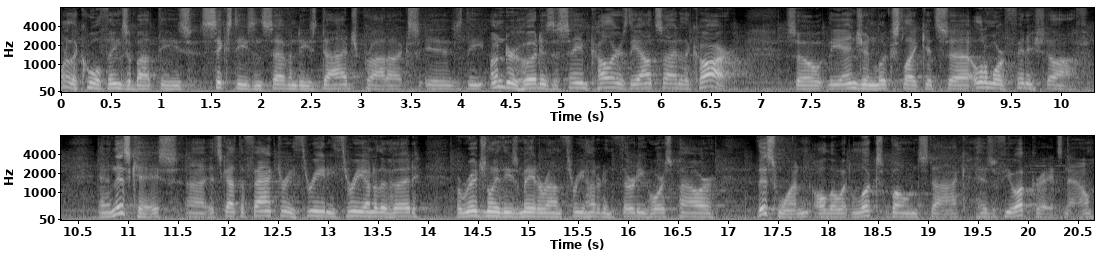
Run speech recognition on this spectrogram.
One of the cool things about these 60s and 70s Dodge products is the underhood is the same color as the outside of the car. So the engine looks like it's uh, a little more finished off. And in this case, uh, it's got the factory 383 under the hood. Originally, these made around 330 horsepower. This one, although it looks bone stock, has a few upgrades now.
